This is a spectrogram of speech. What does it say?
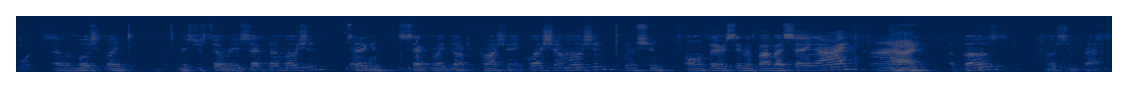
Schwartz. I have a motion by Mr. Stovall. Any second on motion? Second. Second by Dr. Costa. Any question on motion? Question. All in favor signify by saying aye. Aye. Opposed? Motion passed.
